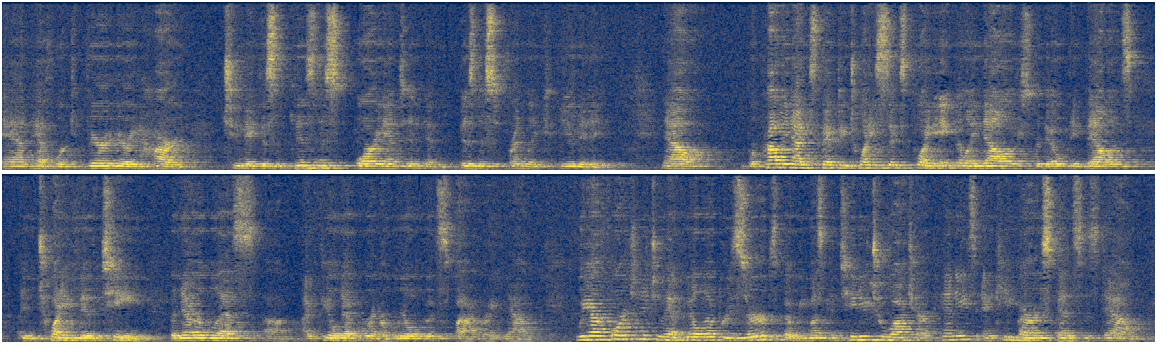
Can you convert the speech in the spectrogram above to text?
and have worked very, very hard to make this a business-oriented and business-friendly community. Now, we're probably not expecting $26.8 million for the opening balance in 2015, but nevertheless, um, I feel that we're in a real good spot right now. We are fortunate to have built up reserves, but we must continue to watch our pennies and keep our expenses down.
